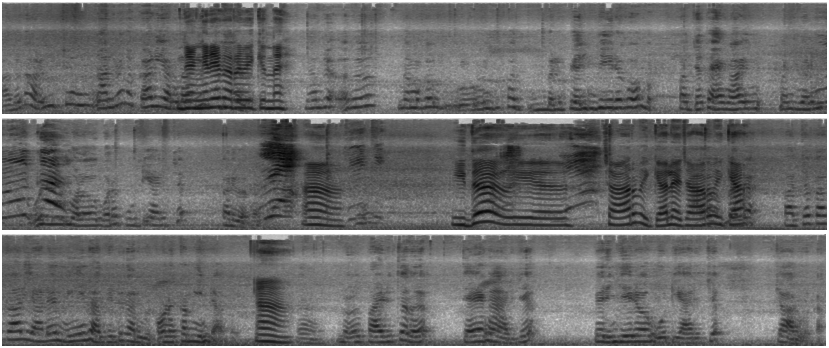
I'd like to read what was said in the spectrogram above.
എങ്ങനെയാ നല്ല തക്കാളിയാണ് ഇതെങ്ങനെയാ കറി വെക്കുന്നേ? നമുക്ക് പച്ച തേങ്ങായും മഞ്ഞളും ഉള്ളിയും മുളകും കൂടെ കൂട്ടി അരച്ച് കറി വെക്കണം. ആ. ഇത് ചാറ് വെക്കാം അല്ലേ? ചാറ് വെക്കാം. പച്ചത്തക്കാളിയാണ് മീൻ അകത്തിട്ട് കറി വെക്കും ഉണക്കമീന്റെ അത് പഴുത്തത് തേങ്ങ അരച്ച് പെരിഞ്ചീരകം കൂട്ടി അരച്ച് ചാറ് വെക്കാം.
